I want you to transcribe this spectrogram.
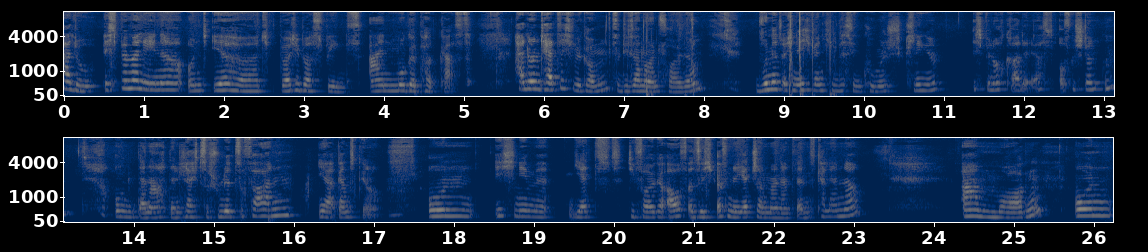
Hallo, ich bin Marlene und ihr hört Bertie Boss Beans, ein Muggel-Podcast. Hallo und herzlich willkommen zu dieser neuen Folge. Wundert euch nicht, wenn ich ein bisschen komisch klinge. Ich bin auch gerade erst aufgestanden, um danach dann gleich zur Schule zu fahren. Ja, ganz genau. Und ich nehme jetzt die Folge auf. Also ich öffne jetzt schon meinen Adventskalender am Morgen. Und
